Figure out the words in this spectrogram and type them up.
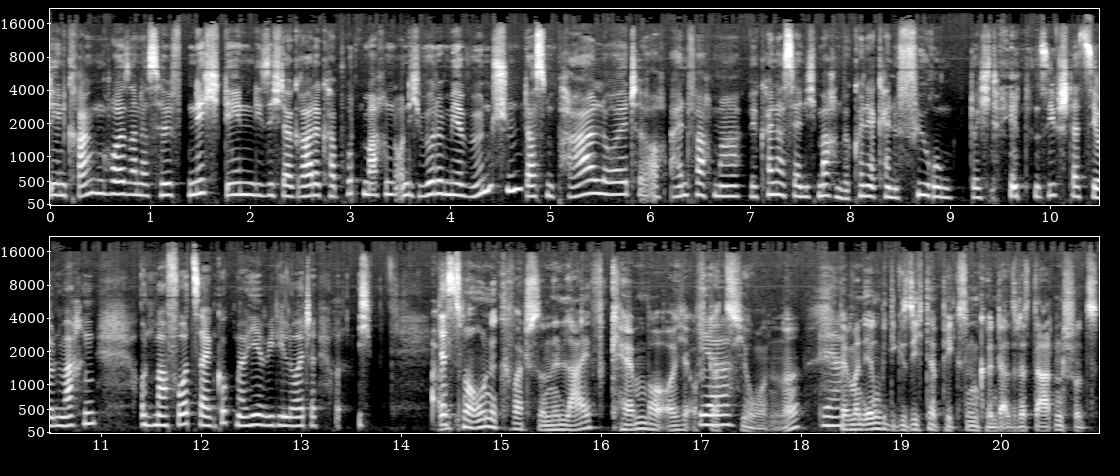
den Krankenhäusern, das hilft nicht denen, die sich da gerade kaputt machen. Und ich würde mir wünschen, dass ein paar Leute auch einfach mal, wir können das ja nicht machen, wir können ja keine Führung durch die Intensivstation machen und mal vorzeigen, guck mal hier, wie die Leute. Ich aber das jetzt mal ohne Quatsch, so eine Live-Cam bei euch auf ja. Station, ne? Ja. wenn man irgendwie die Gesichter pixeln könnte, also das Datenschutz.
